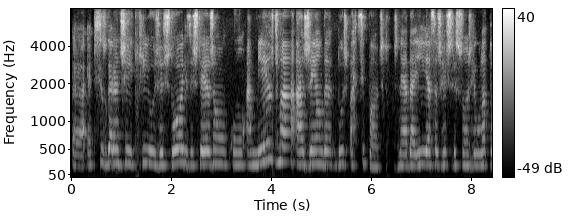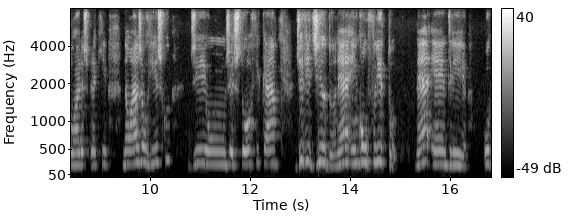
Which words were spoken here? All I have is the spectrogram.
é, é preciso garantir que os gestores estejam com a mesma agenda dos participantes, né? Daí essas restrições regulatórias para que não haja o risco de um gestor ficar dividido, né, em conflito, né, entre o,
